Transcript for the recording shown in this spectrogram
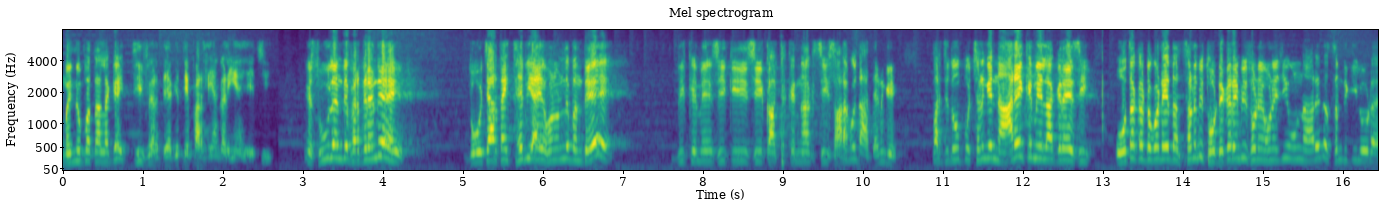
ਮੈਨੂੰ ਪਤਾ ਲੱਗਿਆ ਇੱਥੇ ਹੀ ਫਿਰਦੇ ਆ, ਕਿਤੇ ਪਰਲੀਆਂ ਗਲੀਆਂ ਇਹ ਜੀ। ਇਹ ਸੂ ਲੈਂਦੇ ਫਿਰਦੇ ਰਹਿੰਦੇ ਆ ਇਹ। ਦੋ ਚਾਰ ਤਾਂ ਇੱਥੇ ਵੀ ਆਏ ਹੁਣ ਉਹਨਾਂ ਦੇ ਬੰਦੇ। ਵੀ ਕਿਵੇਂ ਸੀ, ਕੀ ਸੀ, ਇਕੱਠ ਕਿੰਨਾ ਕੁ ਸੀ, ਸਾਰਾ ਕੁਝ ਦੱਸ ਦੇਣਗੇ। ਪਰ ਜਦੋਂ ਪੁੱਛਣਗੇ ਨਾਰੇ ਕਿਵੇਂ ਲੱਗ ਰਹੇ ਸੀ, ਉਹ ਤਾਂ ਘੱਟੋ ਘੱਟ ਇਹ ਦੱਸਣ ਵੀ ਤੁਹਾਡੇ ਘਰੇ ਵੀ ਸੁਣੇ ਹੋਣੇ ਜੀ, ਹੁਣ ਨਾਰੇ ਦੱਸਣ ਦੀ ਕੀ ਲੋੜ ਹੈ?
